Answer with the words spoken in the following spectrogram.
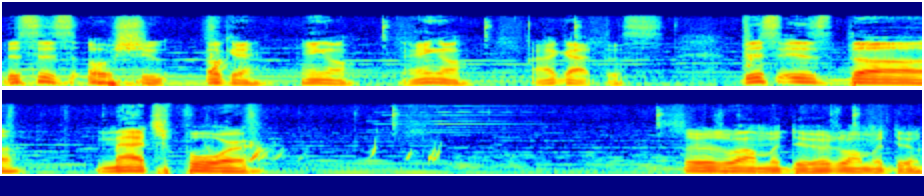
This is oh shoot. Okay, hang on, hang on. I got this. This is the match four. So here's what I'm gonna do. Here's what I'm gonna do.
